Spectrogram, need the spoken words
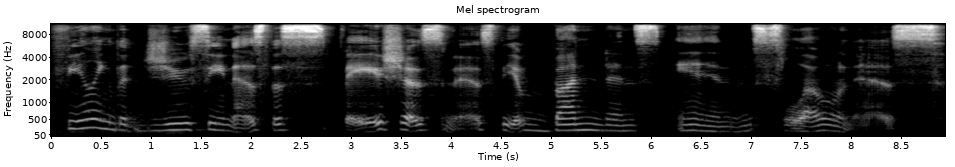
Feeling the juiciness, the spaciousness, the abundance in slowness.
